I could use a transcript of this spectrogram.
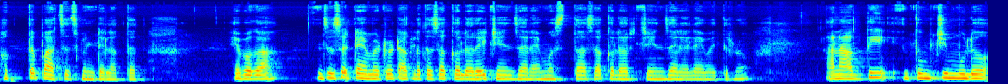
फक्त पाचच मिनटं लागतात. हे बघा जसं टॅमॅटो टाकलं तसा कलरही चेंज झाला आहे मस्त असा कलर चेंज झालेला आहे मित्रांनो आणि अगदी तुमची मुलं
